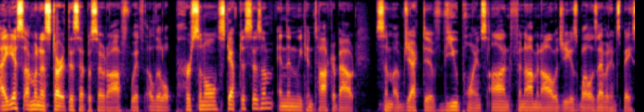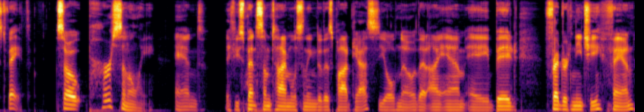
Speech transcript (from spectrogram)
I guess I'm going to start this episode off with a little personal skepticism, and then we can talk about some objective viewpoints on phenomenology as well as evidence based faith. So, personally, and if you spent some time listening to this podcast, you'll know that I am a big Friedrich Nietzsche fan,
